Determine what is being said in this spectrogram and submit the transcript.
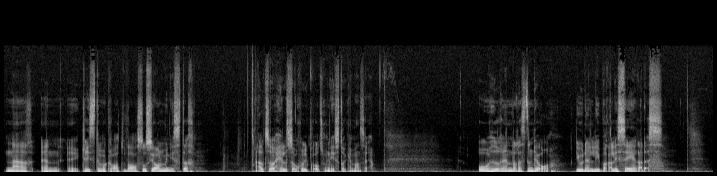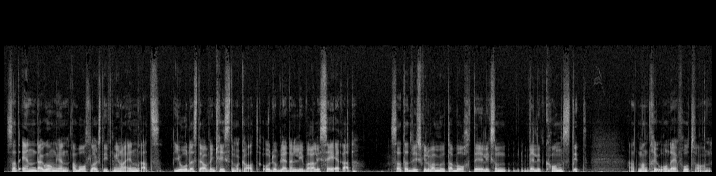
när en eh, kristdemokrat var socialminister. Alltså hälso och sjukvårdsminister kan man säga. Och hur ändrades den då? Jo, den liberaliserades. Så att enda gången abortlagstiftningen har ändrats gjordes det av en kristdemokrat och då blev den liberaliserad. Så att, att vi skulle vara mot abort, det är liksom väldigt konstigt att man tror det fortfarande.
